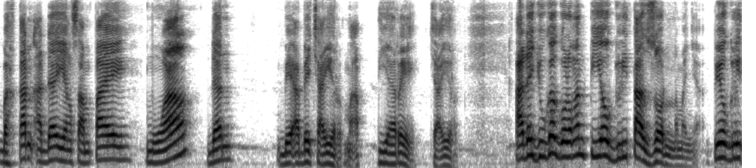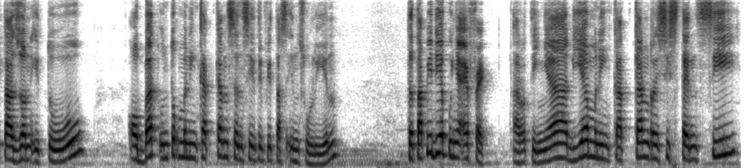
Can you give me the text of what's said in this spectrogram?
bahkan ada yang sampai mual dan BAB cair, maaf, diare cair. Ada juga golongan pioglitazone namanya. Pioglitazone itu obat untuk meningkatkan sensitivitas insulin, tetapi dia punya efek. Artinya dia meningkatkan resistensi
